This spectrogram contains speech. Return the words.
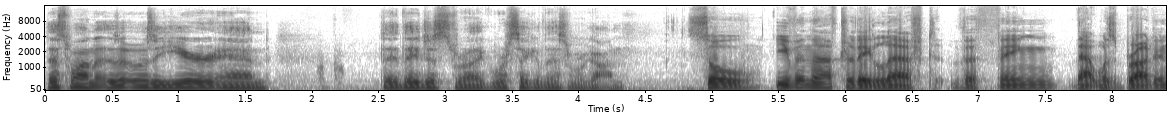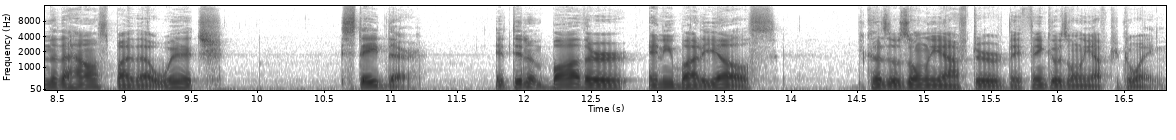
this one, it was a year, and they they just were like, we're sick of this, we're gone. So even after they left, the thing that was brought into the house by that witch stayed there. It didn't bother anybody else because it was only after they think it was only after Dwayne.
